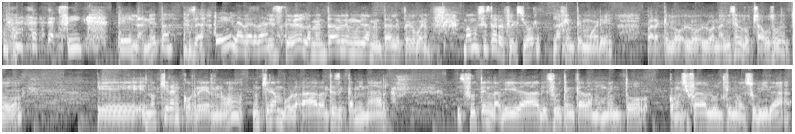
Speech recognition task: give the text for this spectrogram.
sí, sí. La neta, o sea, sí, la verdad. Es, de lamentable, muy lamentable, pero bueno, vamos a esta reflexión, la gente muere, para que lo, lo, analicen los chavos sobre todo, que no quieran correr, ¿no? No quieran volar antes de caminar, disfruten la vida, disfruten cada momento como si fuera el último de su vida,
